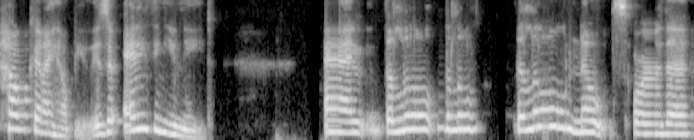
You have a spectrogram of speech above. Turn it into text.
How can I help you? Is there anything you need?" And the little, the little, the little notes or the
